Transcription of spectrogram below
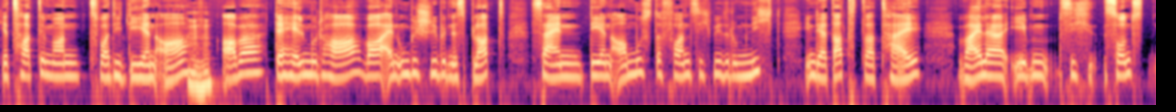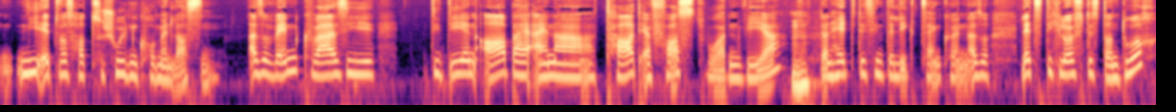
jetzt hatte man zwar die DNA, mhm. aber der Helmut H. war ein unbeschriebenes Blatt. Sein DNA-Muster fand sich wiederum nicht in der DAT-Datei, weil er eben sich sonst nie etwas hat zu Schulden kommen lassen. Also wenn quasi die DNA bei einer Tat erfasst worden wäre, mhm. dann hätte das hinterlegt sein können. Also letztlich läuft es dann durch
